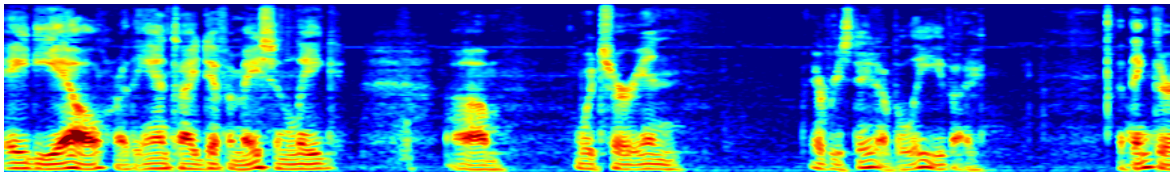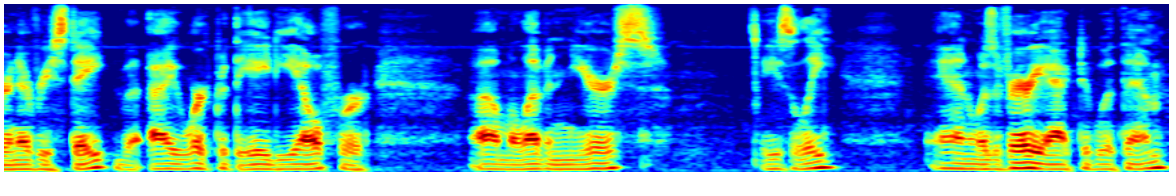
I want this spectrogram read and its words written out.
ADL, or the Anti Defamation League, um, which are in every state, I believe. I, I think they're in every state, but I worked with the ADL for um, 11 years easily and was very active with them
